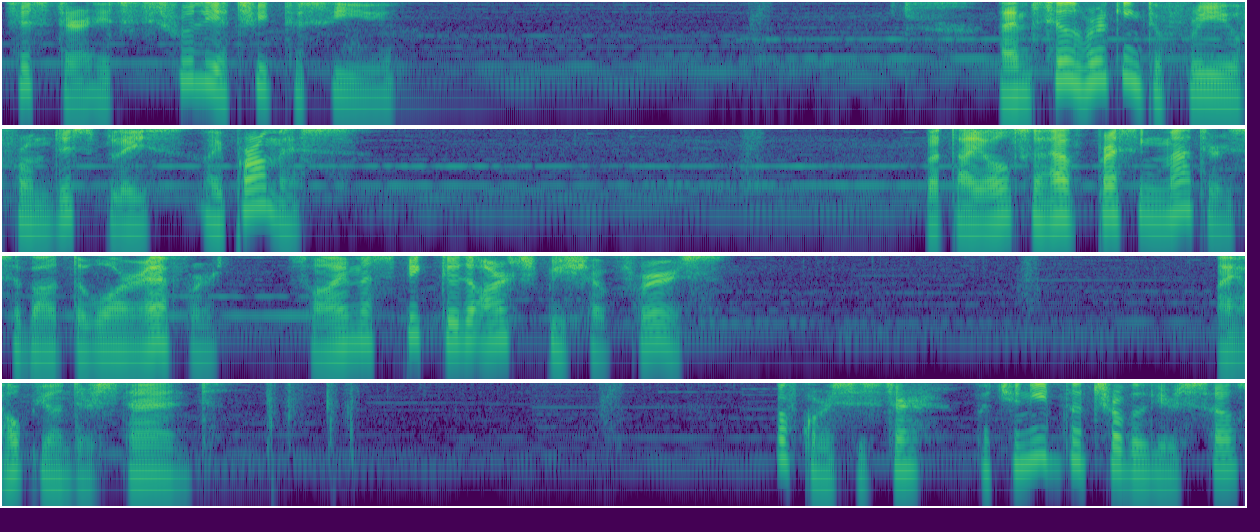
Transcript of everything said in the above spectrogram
Sister, it's truly a treat to see you. I'm still working to free you from this place, I promise. But I also have pressing matters about the war effort, so I must speak to the Archbishop first. I hope you understand. Of course, sister, but you need not trouble yourself.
